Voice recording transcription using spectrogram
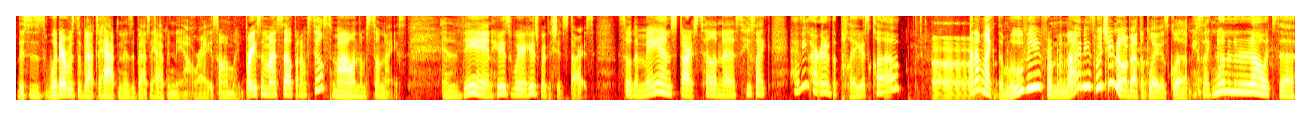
this is whatever's about to happen is about to happen now, right? So I'm like bracing myself, but I'm still smiling. I'm still nice. And then here's where here's where the shit starts. So the man starts telling us, he's like, "Have you heard of the Players Club?" Uh, And I'm like, "The movie from the '90s? What you know about the Players Club?" He's like, "No, no, no, no, no. It's a,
